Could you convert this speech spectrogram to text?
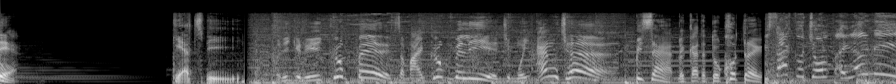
អ្នក Gatsby រីករាយគ្រប់ពេលសប្បាយគ្រប់វេលាជាមួយ Anchor ពិសាដោយការទទួលខុសត្រូវពិសាក៏ចូលស្អីលើនេះ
